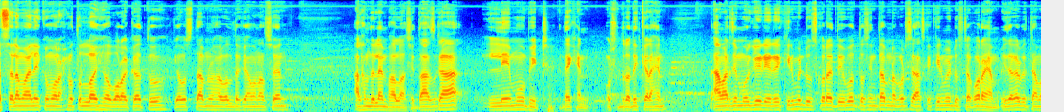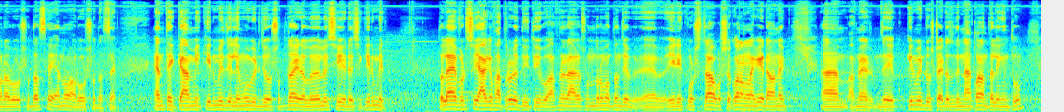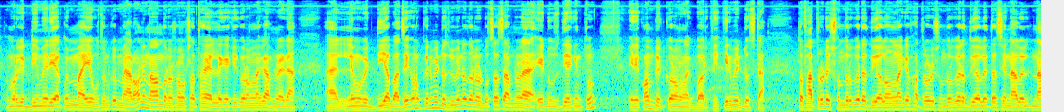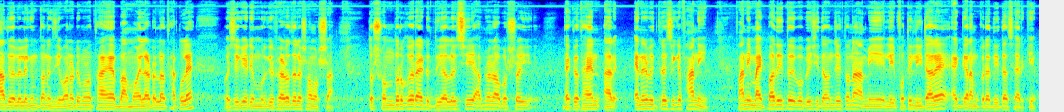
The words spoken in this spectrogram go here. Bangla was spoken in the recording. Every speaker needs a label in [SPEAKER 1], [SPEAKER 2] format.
[SPEAKER 1] আসসালামু আলাইকুম রহমতুল্লাহ বরাকাতু কি অবস্থা আপনার হাওয়াল থেকে কেমন আছেন? আলহামদুলিল্লাহ আমি ভালো আছি। তো আজগা লেমু বিট দেখেন, ওষুধরা দেখে রাখেন। আমার যে মুরগির এর কিরমির ডোজ করাই তুইব তো চিন্তা ভাবনা করছি আজকে কিরমির ডোজটা করাইম এই জায়গার ভিতরে আমার আরও ওষুধ আছে, এনও আরও ওষুধ আছে। এন থেকে আমি কিরমির যে লেমু বিট যে ওষুধটা, এটা লয়ে লইছি, এটা হচ্ছে কিরমির তো লাই পড়ছি আগে পাত্ররে দুই তুইব আপনার আগে সুন্দর মতন যে এই কোর্সটা অবশ্যই করান লাগে। এটা অনেক আপনার যে কিরমির ডোজটা এটা যদি না করান তাহলে কিন্তু মুরগির ডিমের ইয়া কমা ইয়ে ওজন কমে আর অনেক নানান ধরনের সমস্যা থাকে। এর লেগে কী করান লাগে? আপনার এটা লেমোবিট দিয়া বা যে কোনো কিরমির ডোজ বিভিন্ন ধরনের ডোজ আছে, আপনারা এই ডোজ দিয়ে কিন্তু এটা কমপ্লিট করানো লাগবে আর কি কিরমির ডোজটা তো ফাত্রটি সুন্দর করে দুয়া লন লাগে। ফাত্রটি সুন্দর করে দুয়া লইতেছে, না লই, না দুয়া লইলে কিন্তু অনেক জীবাণু টিবাণু থাকে বা ময়লা টয়লা থাকলে ওইসে কি এটি মুরগির ফেরত দিলে সমস্যা। তো সুন্দর করে এটা দুয়া লইছি আপনারা অবশ্যই দেখতে থাকেন। আর এনের ভিতরে হচ্ছে কি ফানি। ফানি মাইপা দিতে হইব, বেশি দেওয়া যেত না। আমি প্রতি লিটারে এক গ্রাম করে দিতেছে আর কি।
